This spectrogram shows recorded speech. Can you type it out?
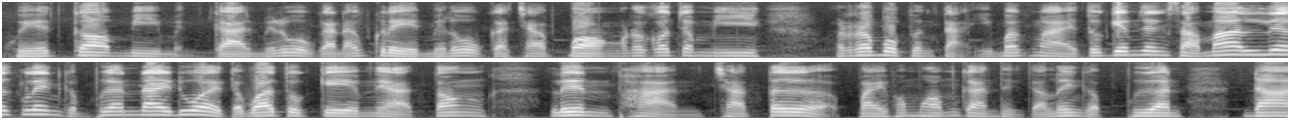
quest ก็มีเหมือนกันมีระบบการอัปเกรดมีระบบกาชาปอง แล้วก็จะมีระบบต่างๆ อีกมากมาย ตัวเกมยังสามารถเลือกเล่นกับเพื่อนได้ด้วย แต่ว่าตัวเกมเนี่ยต้องเล่นผ่าน chapter ไปพร้อม ๆ กันถึงจะเล่นกับเพื่อนได้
